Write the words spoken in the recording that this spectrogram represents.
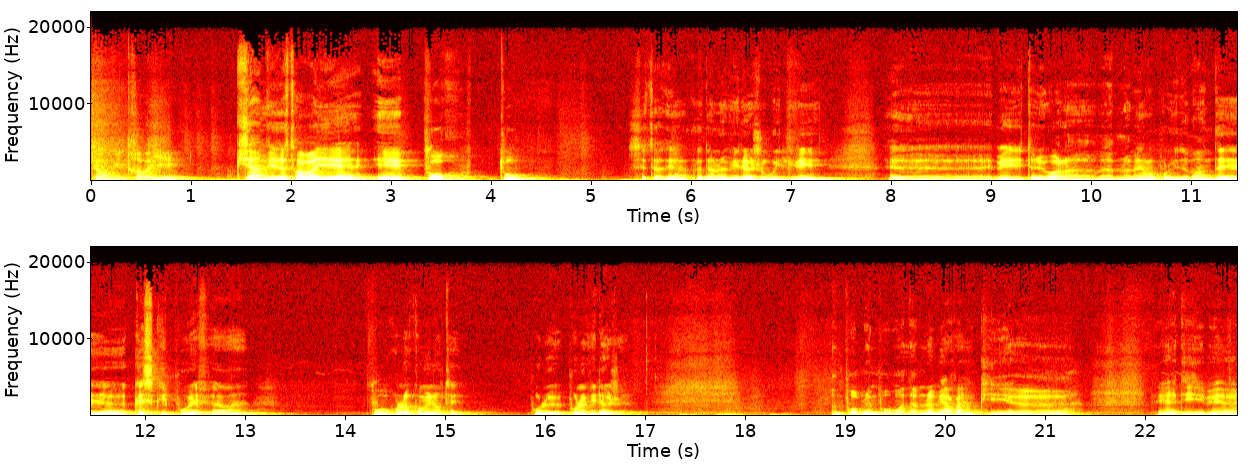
Qui a envie de travailler. qui a envie de travailler et pour tout. C'est-à-dire que dans le village où il vit, euh, eh bien, il est allé voir la- Madame la maire pour lui demander euh, qu'est-ce qu'il pouvait faire pour la communauté, pour le, pour le village. Un problème pour Madame le maire, hein, qui lui a dit, eh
